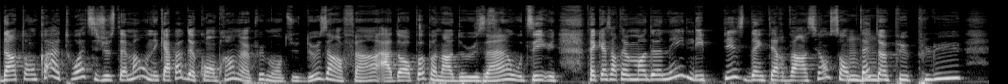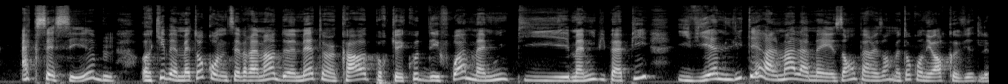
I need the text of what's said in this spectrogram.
dans ton cas à toi c'est justement on est capable de comprendre un peu mon dieu deux enfants adore pas pendant deux ans ou tu sais fait qu'à un certain moment donné les pistes d'intervention sont mm-hmm. peut-être un peu plus accessible. OK, ben mettons qu'on essaie vraiment de mettre un cadre pour que écoute des fois mamie puis mamie puis papy, ils viennent littéralement à la maison par exemple, mettons qu'on est hors Covid là.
